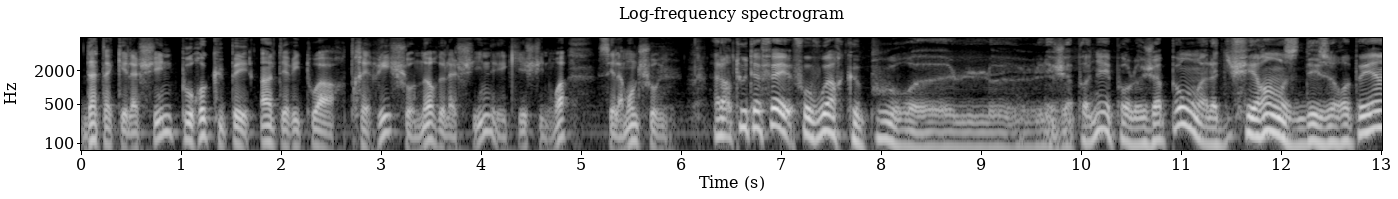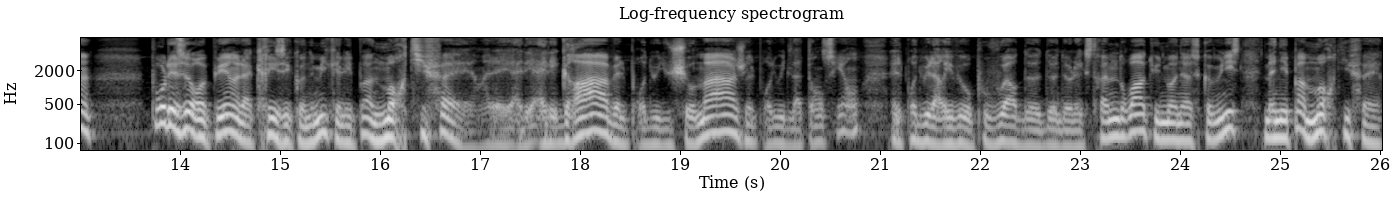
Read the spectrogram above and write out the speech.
d'attaquer la Chine pour occuper un territoire très riche au nord de la Chine et qui est chinois, c'est la Mandchourie. Alors tout à fait, il faut voir que pour euh, les Japonais, pour le Japon, à la différence des Européens, pour les Européens, la crise économique, elle n'est pas mortifère. Elle est, grave, elle produit du chômage, elle produit de la tension, elle produit l'arrivée au pouvoir de, de l'extrême droite, une menace communiste, mais elle n'est pas mortifère.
